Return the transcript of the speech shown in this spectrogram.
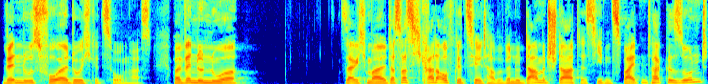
wenn du es vorher durchgezogen hast. Weil wenn du nur sag ich mal, das, was ich gerade aufgezählt habe, wenn du damit startest, jeden zweiten Tag gesund,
